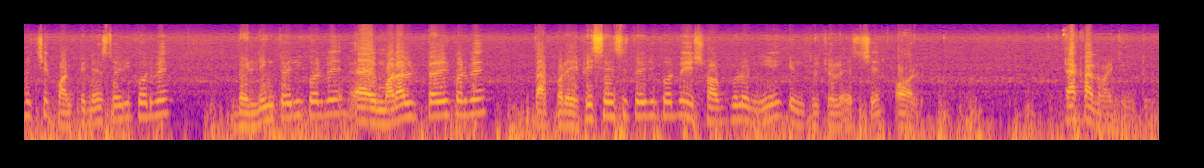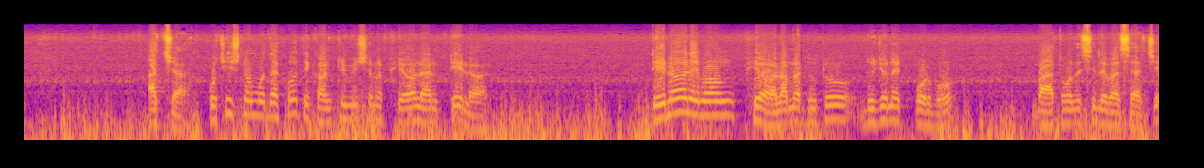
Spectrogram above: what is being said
হচ্ছে কনফিডেন্স তৈরি করবে বিল্ডিং তৈরি করবে মরাল তৈরি করবে, তারপরে এফিসিয়েন্সি তৈরি করবে, এই সবগুলো নিয়েই কিন্তু চলে এসছে অল একা নয় কিন্তু। আচ্ছা পঁচিশ নম্বর দেখো the contribution of Fayol and Taylor Taylor এবং ফিওল আমরা দুটো দুজনের পড়ব, বা তোমাদের সিলেবাসে আছে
